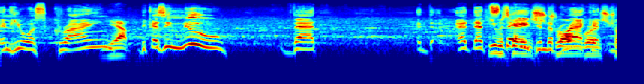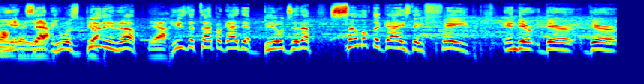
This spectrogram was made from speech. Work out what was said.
and he was crying Yep. because he knew that at that He stage in the bracket, stronger, yeah, yeah. exactly, he was building Yeah. it up. Yeah. He's the type of guy that builds it up. Some of the guys they fade, and their their their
